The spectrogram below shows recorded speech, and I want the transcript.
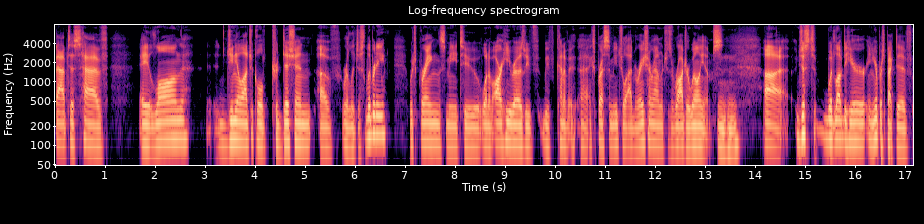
Baptists have a long genealogical tradition of religious liberty, which brings me to one of our heroes. We've we've kind of uh, expressed some mutual admiration around, which is Roger Williams. Mm-hmm. Uh, just would love to hear, in your perspective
